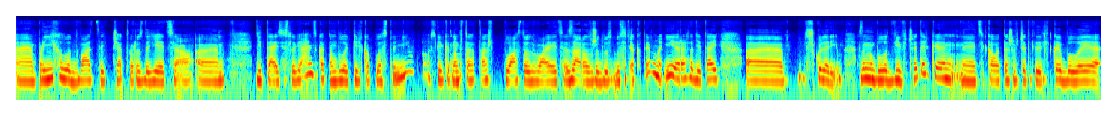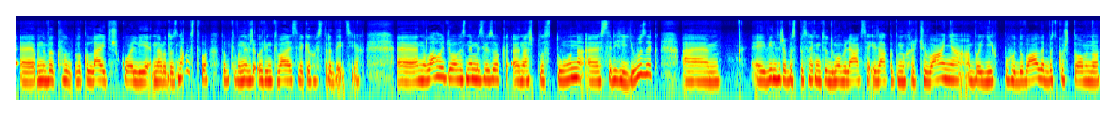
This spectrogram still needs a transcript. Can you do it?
Е, Приїхало 24, здається, е, дітей зі Слов'янська. Там було кілька пластунів, оскільки там та- теж пласт розвивається зараз вже досить активно, і решта дітей е, школярів. З ними було дві вчительки. Цікаво, те, що вчительки були вони викладають в школі народознавство, тобто вони вже орієнтувалися в якихось традиціях. Налагоджував з ними зв'язок наш пластун Сергій Юзик. Е, Він вже безпосередньо тут домовлявся із закладами харчування, аби їх погодували безкоштовно.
